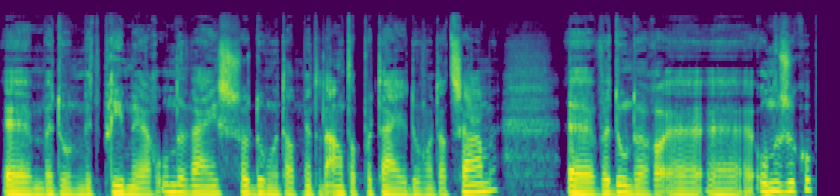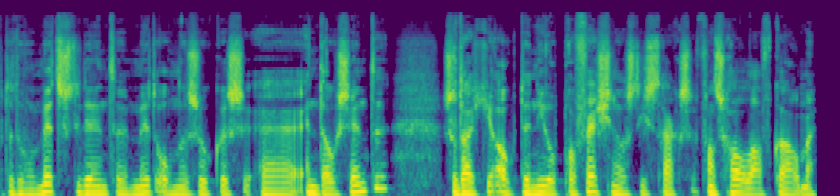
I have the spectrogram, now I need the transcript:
we doen met primair onderwijs. Zo doen we dat met een aantal partijen doen we dat samen. we doen daar onderzoek op. Dat doen we met studenten, met onderzoekers en docenten. Zodat je ook de nieuwe professionals die straks van school afkomen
